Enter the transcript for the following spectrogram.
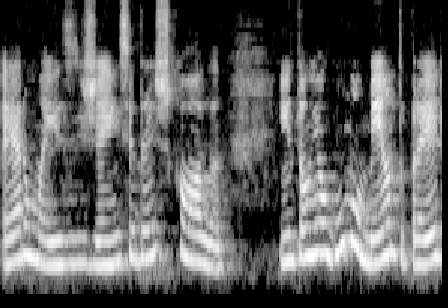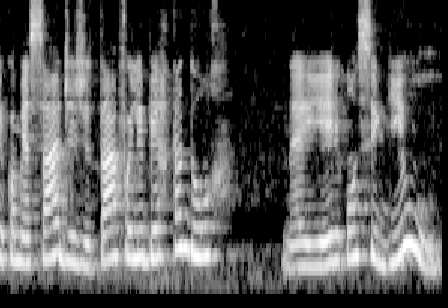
era uma exigência da escola. Então, em algum momento, para ele começar a digitar foi libertador. Né? E ele conseguiu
